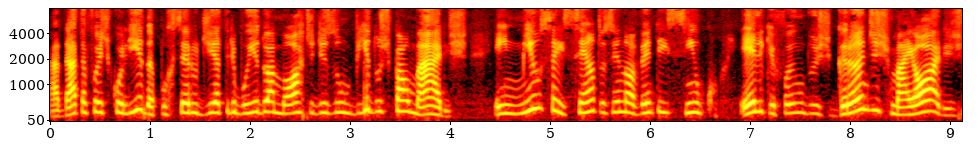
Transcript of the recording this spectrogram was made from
A data foi escolhida por ser o dia atribuído à morte de Zumbi dos Palmares, em 1695. Ele que foi um dos grandes, maiores,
